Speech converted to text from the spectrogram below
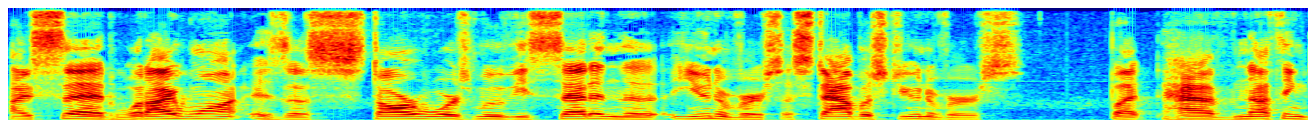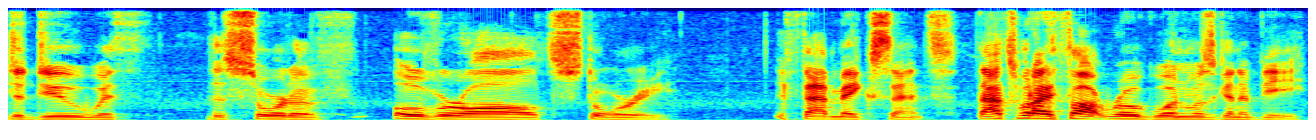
I said what I want is a Star Wars movie set in the universe, established universe, but have nothing to do with the sort of overall story, if that makes sense. That's what I thought Rogue One was going to be.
